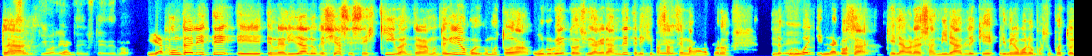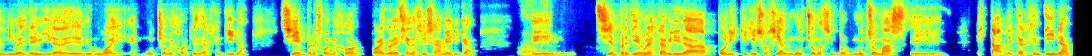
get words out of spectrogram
Claro. Es el equivalente claro. de ustedes, ¿no? Y a Punta del Este, eh, en realidad lo que se hace es esquiva entrar a Montevideo, porque como toda urbe, toda ciudad grande, tenés que pasar semáforos. Sí. Uruguay tiene una cosa que la verdad es admirable, que es primero, bueno, por supuesto, el nivel de vida de, de Uruguay es mucho mejor que el de Argentina, siempre fue mejor, por algo le decían la Suiza de América. Ah, eh, siempre tiene una estabilidad política y social mucho más, mucho más eh, estable que Argentina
